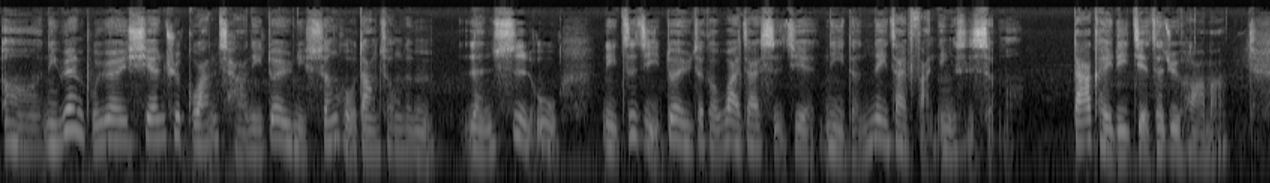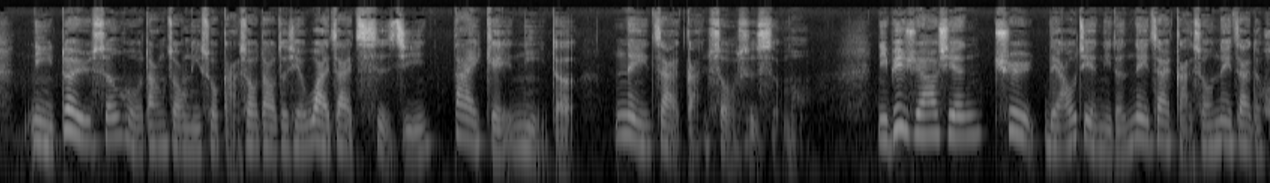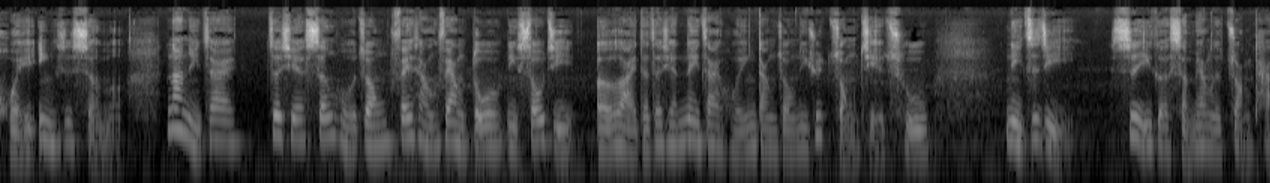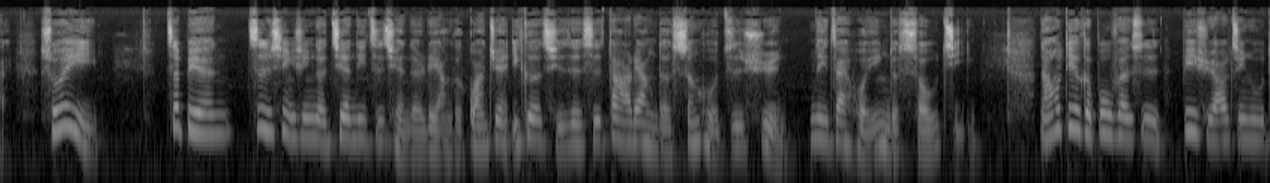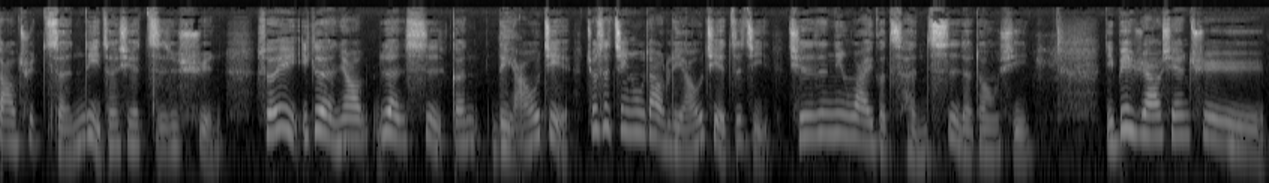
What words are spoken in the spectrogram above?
呃，你愿不愿意先去观察你对于你生活当中的人事物，你自己对于这个外在世界，你的内在反应是什么？大家可以理解这句话吗？你对于生活当中你所感受到这些外在刺激带给你的内在感受是什么？你必须要先去了解你的内在感受、内在的回应是什么。那你在这些生活中非常非常多你收集而来的这些内在回应当中，你去总结出你自己是一个什么样的状态。所以这边自信心的建立之前的两个关键，一个其实是大量的生活资讯、内在回应的收集。然后第二个部分是必须要进入到去整理这些资讯，所以一个人要认识跟了解，就是进入到了解自己，其实是另外一个层次的东西。你必须要先去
